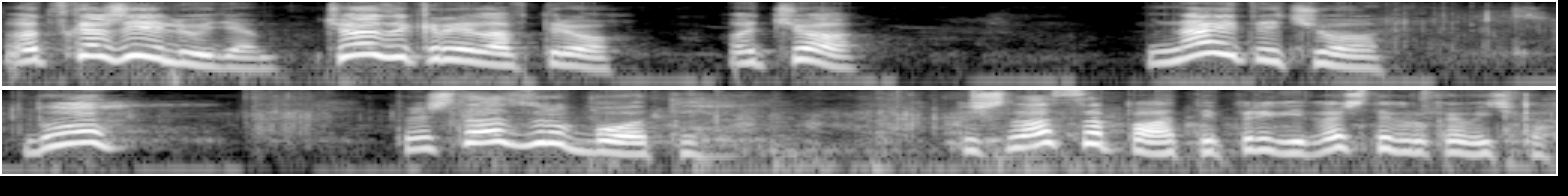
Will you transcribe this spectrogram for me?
от скажи людям, чого закрила втрьох? От чого? Знаєте чого? Бо прийшла з роботи, пішла сапати. Привіт, бачите в рукавичках.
